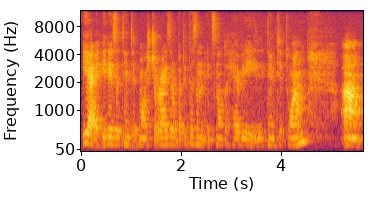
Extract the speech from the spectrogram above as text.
yeah, it is a tinted moisturizer, but it doesn't, it's not a heavily tinted one. Uh,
